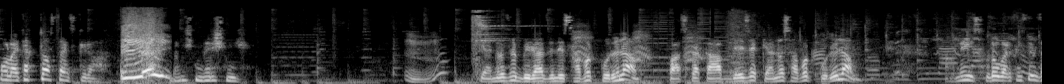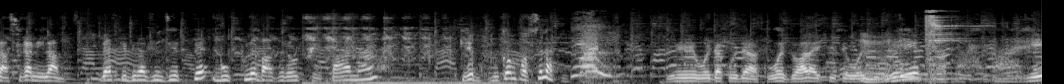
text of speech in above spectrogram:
পলায় থাকতে আসতে আজকেরা কেন যে ব্রাজিলে সাপোর্ট করিলাম? পাঁচটা কাপ দিয়ে যে কেন সাপোর্ট করিলাম? আমি ছোটবার কাছে জার্সিটা নিলাম। ব্রাজিল জিততে বুক খুলে বাজারে উঠছে তা না? কি ভূমিকম্প করছে নাকি? ওইটা কই দেখ ওই জল আইছে ওই রে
